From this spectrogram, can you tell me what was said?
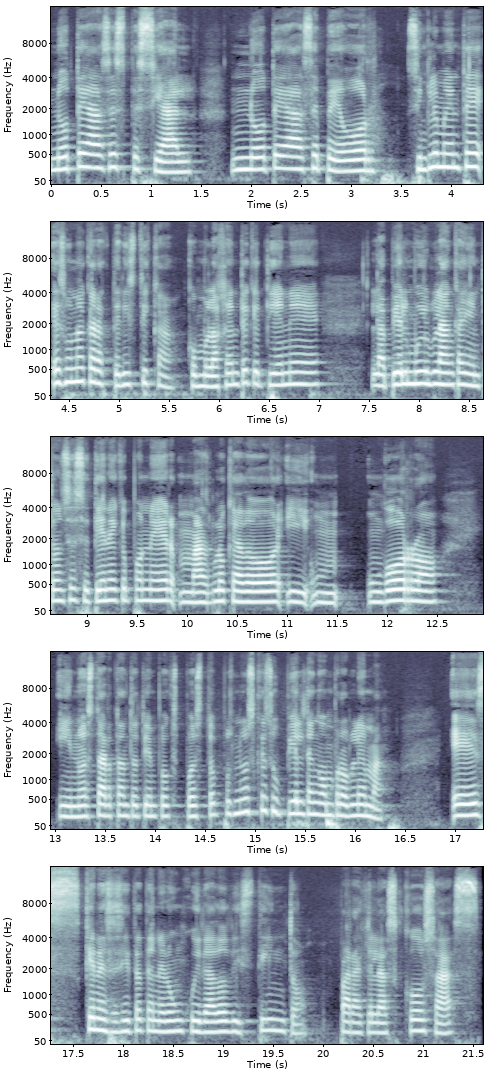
no te hace especial, no te hace peor, simplemente es una característica, como la gente que tiene la piel muy blanca y entonces se tiene que poner más bloqueador y un, un gorro y no estar tanto tiempo expuesto, pues no es que su piel tenga un problema, es que necesita tener un cuidado distinto para que las cosas,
